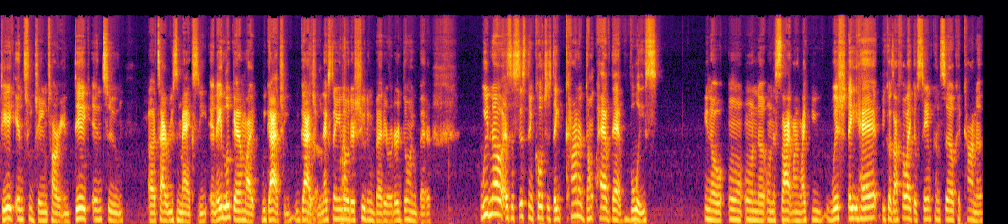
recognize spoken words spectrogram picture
dig into James Harden, dig into uh, Tyrese Maxey, and they look at him like, "We got you, we got yeah. you." Next thing you know, they're shooting better or they're doing better. We know as assistant coaches, they kind of don't have that voice, you know, on on the on the sideline like you wish they had. Because I feel like if Sam Cassell could kind of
